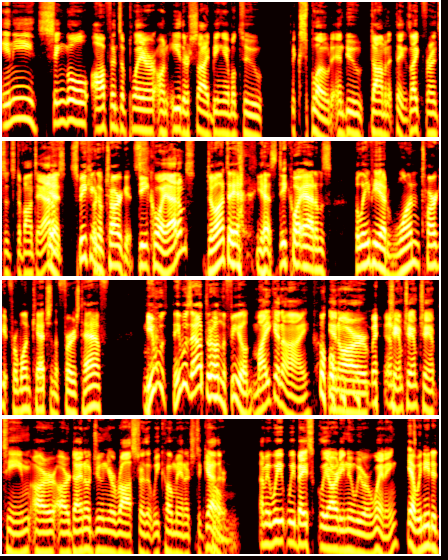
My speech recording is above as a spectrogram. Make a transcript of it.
any single offensive player on either side being able to explode and do dominant things. Like for instance, Davante Yeah, Adams, speaking of targets, Decoy Adams. Davante, yes, Decoy Adams, believe he had one target for one catch in the first half. He was he was out there on the field. Mike and I in our champ champ champ team, our our Dino Junior roster that we co-managed together. Oh. I mean, we we basically already knew we were winning. Yeah, we needed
